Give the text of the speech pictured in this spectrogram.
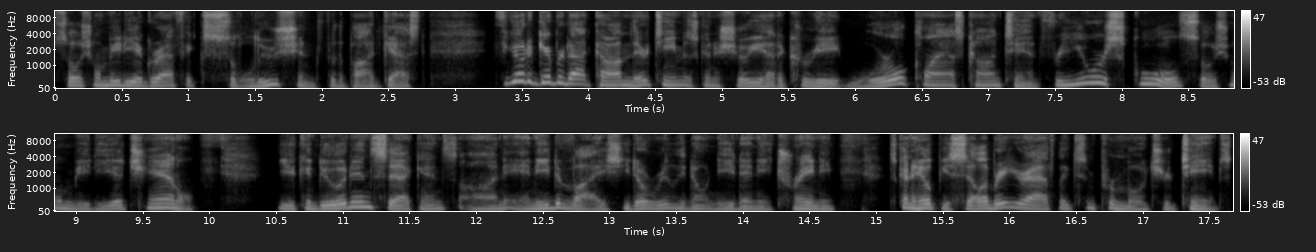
social media graphics solution for the podcast. If you go to Gipper.com, their team is going to show you how to create world class content for your school's social media channel. You can do it in seconds on any device. You don't really don't need any training. It's going to help you celebrate your athletes and promote your teams.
